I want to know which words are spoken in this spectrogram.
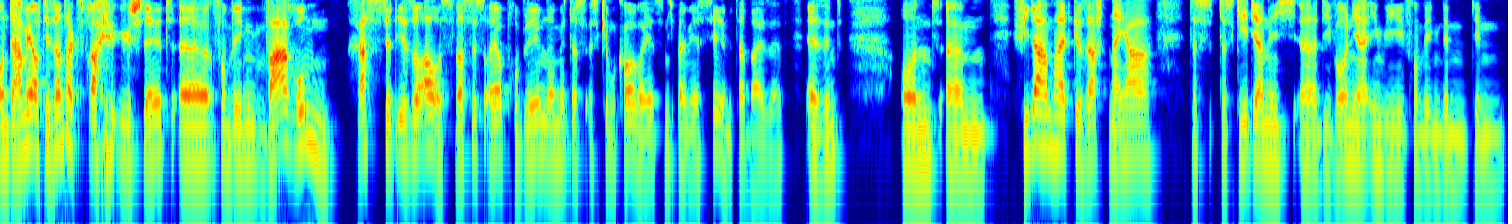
und da haben wir auch die Sonntagsfrage gestellt, äh, von wegen, warum rastet ihr so aus? Was ist euer Problem damit, dass Eskimo Callboy jetzt nicht beim ESC mit dabei seid, äh, sind? Und ähm, viele haben halt gesagt, na ja, das, das geht ja nicht, äh, die wollen ja irgendwie von wegen dem, dem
